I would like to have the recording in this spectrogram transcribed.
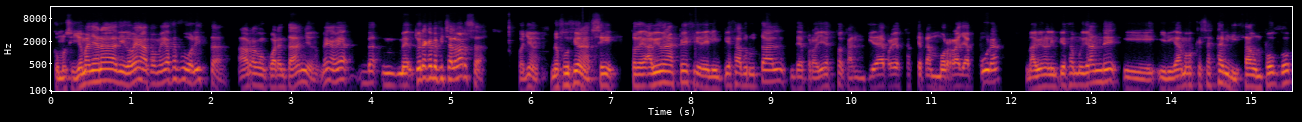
como si yo mañana digo, venga, pues me voy a hacer futbolista, ahora con 40 años. Venga, venga, ¿tú eres que me ficha el Barça? Coño, no funciona así. Entonces, ha habido una especie de limpieza brutal de proyectos, cantidad de proyectos que eran morralla pura, ha habido una limpieza muy grande y, digamos que se ha estabilizado un poco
